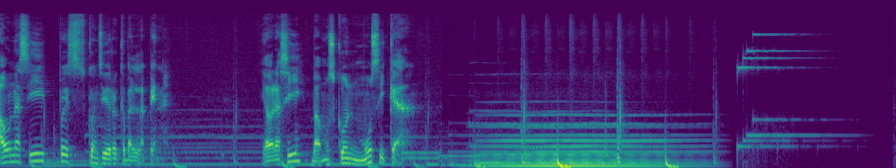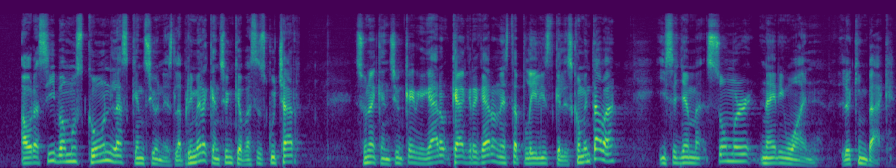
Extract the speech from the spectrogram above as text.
Aún así, pues considero que vale la pena. Y ahora sí, vamos con música. Ahora sí, vamos con las canciones. La primera canción que vas a escuchar es una canción que agregaron, que agregaron a esta playlist que les comentaba y se llama Summer 91, Looking Back,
